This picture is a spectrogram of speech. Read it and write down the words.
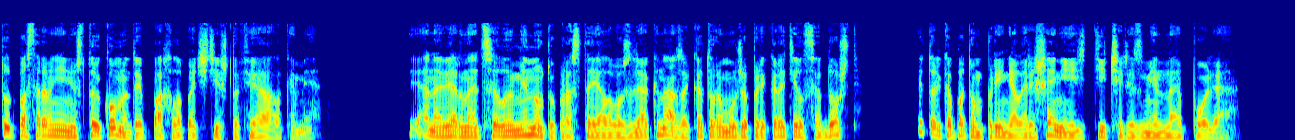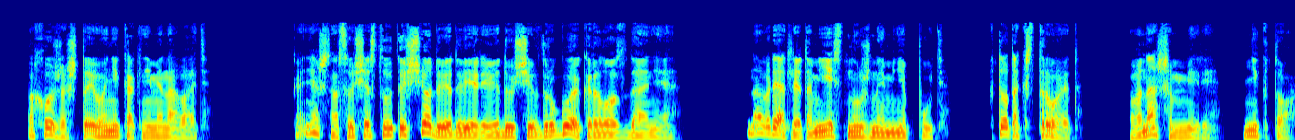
Тут по сравнению с той комнатой пахло почти что фиалками. Я, наверное, целую минуту простоял возле окна, за которым уже прекратился дождь, и только потом принял решение идти через минное поле. Похоже, что его никак не миновать. Конечно, существуют еще две двери, ведущие в другое крыло здания. Навряд ли там есть нужный мне путь. Кто так строит? В нашем мире никто.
